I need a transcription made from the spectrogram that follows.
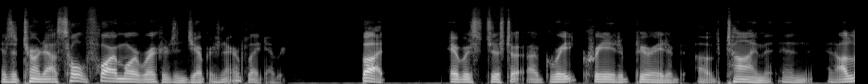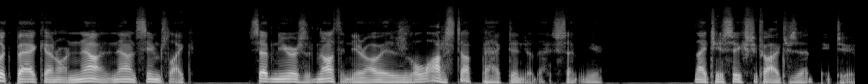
as it turned out, sold far more records than Jefferson Airplane ever. But it was just a, a great creative period of, of time. And, and I look back on it now, and now it seems like seven years is nothing. You know, there's a lot of stuff packed into that seven years. 1965 to 72.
